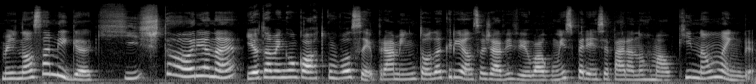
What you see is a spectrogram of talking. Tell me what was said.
Mas nossa amiga, que história, né? E eu também concordo com você. Para mim, toda criança já viveu alguma experiência paranormal que não lembra.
